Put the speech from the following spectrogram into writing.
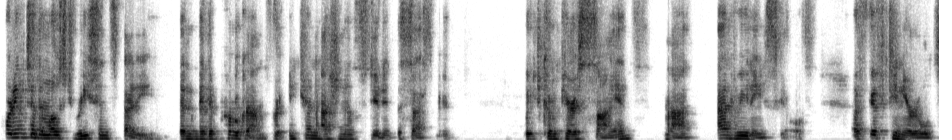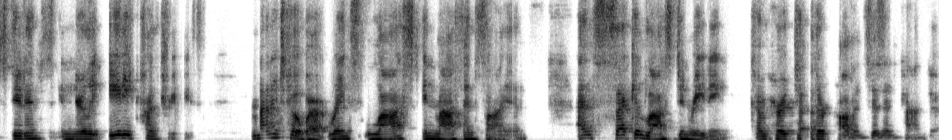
According to the most recent study done by the Program for International Student Assessment, which compares science, math, and reading skills of 15 year old students in nearly 80 countries, Manitoba ranks last in math and science and second last in reading compared to other provinces in Canada.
